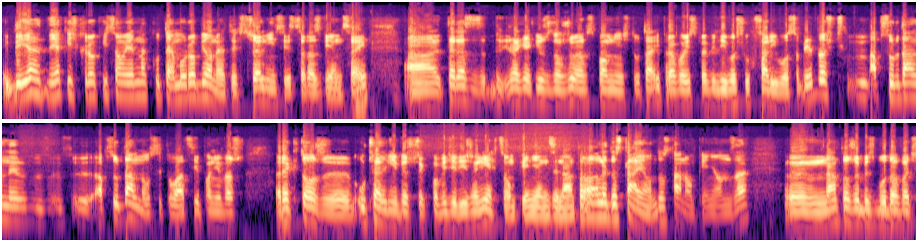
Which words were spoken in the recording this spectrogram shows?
Ja- Jakieś kroki są jednak ku temu robione. Tych strzelnic jest coraz więcej. A teraz, tak jak już zdążyłem wspomnieć tutaj, Prawo i Sprawiedliwość uchwaliło sobie dość absurdalny, absurdalną sytuację, ponieważ rektorzy uczelni wyższych powiedzieli, że nie chcą pieniędzy na to, ale dostają, dostaną pieniądze y, na to, żeby zbudować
